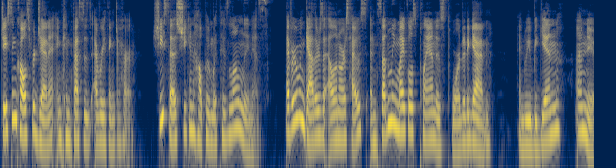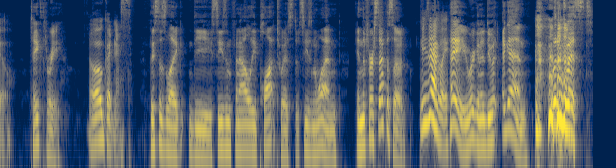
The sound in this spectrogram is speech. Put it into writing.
Jason calls for Janet and confesses everything to her. She says she can help him with his loneliness. Everyone gathers at Eleanor's house, and suddenly Michael's plan is thwarted again. And we begin anew. Take three. Oh, goodness. This is like the season finale plot twist of season one in the first episode. Exactly. Hey, we're gonna do it again. What a twist!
